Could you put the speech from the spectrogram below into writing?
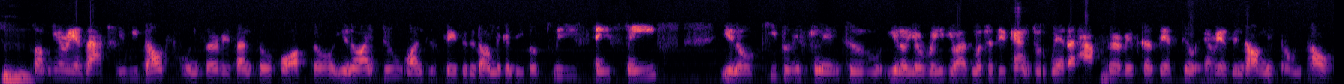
Mm-hmm. Some areas actually without phone service and so forth. So, you know, I do want to say to the Dominican people, please stay safe. you know, keep listening to, you know, your radio as much as you can to where that have service because there's still areas in Dominica without,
